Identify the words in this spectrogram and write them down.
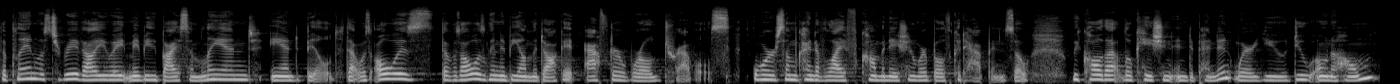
the plan was to reevaluate, maybe buy some land and build. That was always that was always going to be on the docket after world travels, or some kind of life combination where both could happen. So we call that location independent, where you do own a home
